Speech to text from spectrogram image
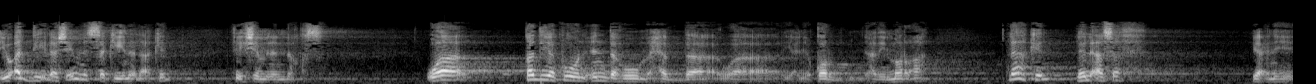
يؤدي إلى شيء من السكينة لكن فيه شيء من النقص. وقد يكون عنده محبة ويعني قرب من هذه المرأة لكن للأسف يعني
